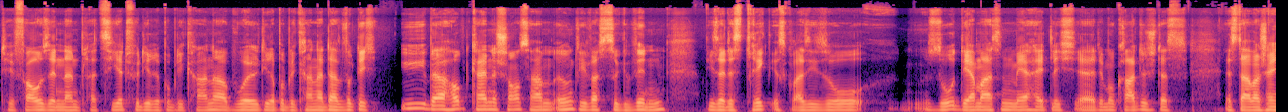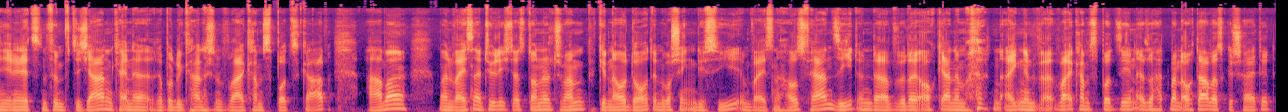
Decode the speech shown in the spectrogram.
TV-Sendern platziert für die Republikaner, obwohl die Republikaner da wirklich überhaupt keine Chance haben, irgendwie was zu gewinnen. Dieser Distrikt ist quasi so so dermaßen mehrheitlich äh, demokratisch, dass es da wahrscheinlich in den letzten 50 Jahren keine republikanischen Wahlkampfspots gab. Aber man weiß natürlich, dass Donald Trump genau dort in Washington DC im Weißen Haus fernsieht und da würde er auch gerne mal einen eigenen Wahlkampfspot sehen. Also hat man auch da was geschaltet.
